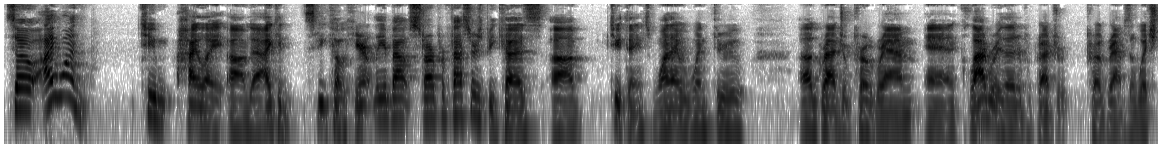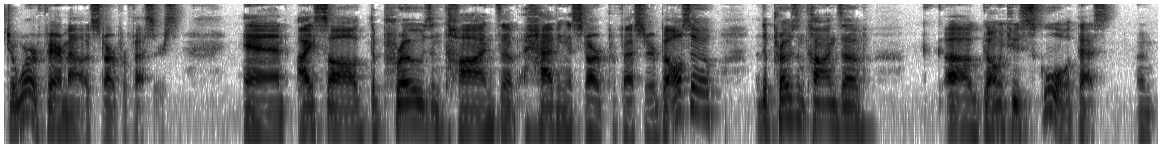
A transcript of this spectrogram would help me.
So I want to highlight um, that I could speak coherently about star professors because uh, two things. One, I went through a graduate program and collaborated with other graduate programs in which there were a fair amount of star professors. And I saw the pros and cons of having a star professor, but also the pros and cons of uh, going to school that's um,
